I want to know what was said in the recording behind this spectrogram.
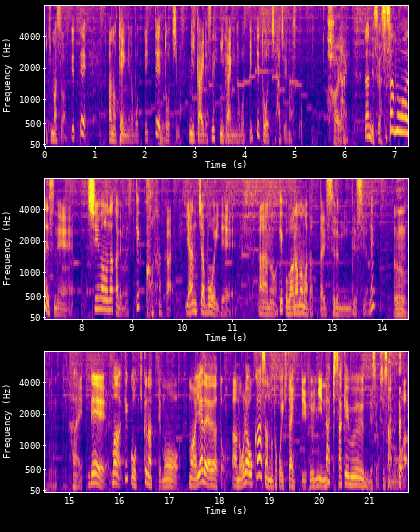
行きますわって言ってあの天に登っていってうん。統治します、2階ですね。2階に登っていって統治始めますと、はい。はい、なんですがスサノオはですね神話の中でもです。ね結構なんかやんちゃボーイであの結構わがままだったりするんですよね、うんうんうん。はい、で、まあ、結構大きくなっても、まあ、やだやだと。あの俺はお母さんのとこ行きたいっていうふうに泣き叫ぶんですよスサノオは。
